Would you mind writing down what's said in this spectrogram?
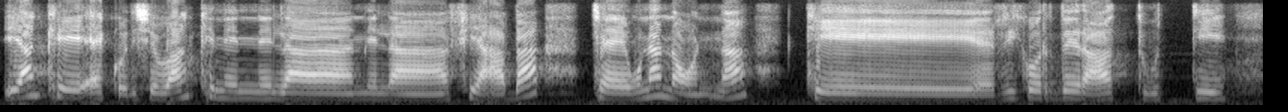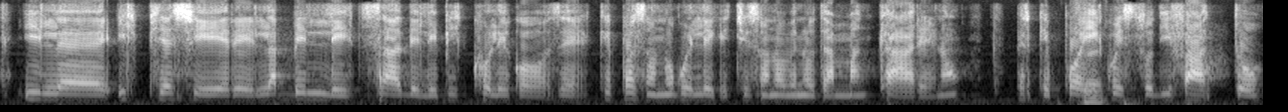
e anche, ecco, dicevo, anche nella, nella fiaba c'è una nonna che ricorderà tutti tutti il, il, piacere, la bellezza delle piccole cose, che poi sono quelle che ci sono venute a mancare, no? Perché poi certo. questo di fatto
